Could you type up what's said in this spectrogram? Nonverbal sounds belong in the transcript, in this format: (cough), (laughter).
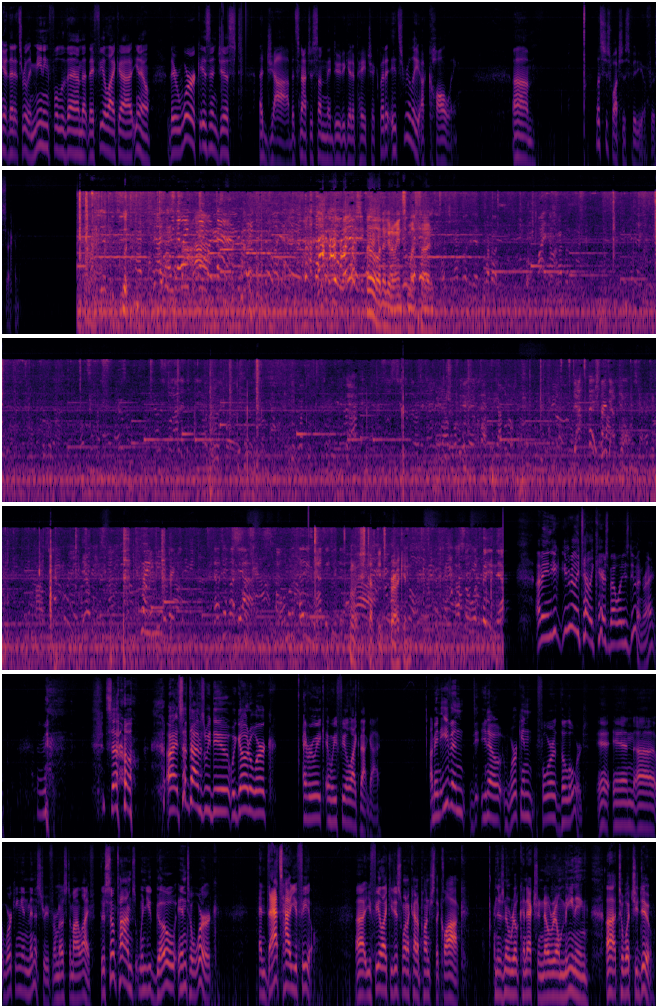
You know, that it's really meaningful to them, that they feel like, uh, you know, their work isn't just a job. It's not just something they do to get a paycheck, but it's really a calling. Um, let's just watch this video for a second. Look. (laughs) Oh, they're going to answer my phone. Oh, stuff gets broken. I mean, you, you really tell he cares about what he's doing, right? I (laughs) mean, so, all right, sometimes we do, we go to work every week and we feel like that guy. I mean, even, you know, working for the Lord in uh, working in ministry for most of my life. There's sometimes when you go into work and that's how you feel. Uh, you feel like you just want to kind of punch the clock and there's no real connection, no real meaning uh, to what you do.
